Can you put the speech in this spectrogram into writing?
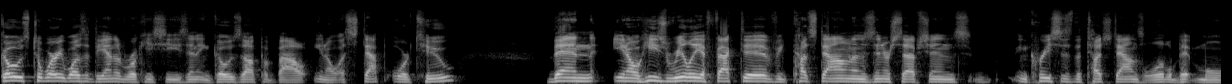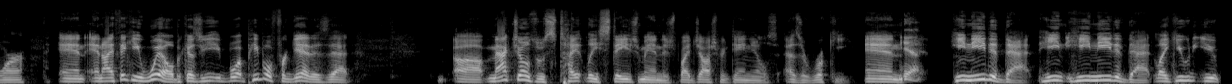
goes to where he was at the end of rookie season and goes up about you know a step or two, then you know he's really effective. He cuts down on his interceptions, increases the touchdowns a little bit more, and and I think he will because he, what people forget is that uh, Mac Jones was tightly stage managed by Josh McDaniels as a rookie, and Yeah. he needed that. He he needed that. Like you you,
